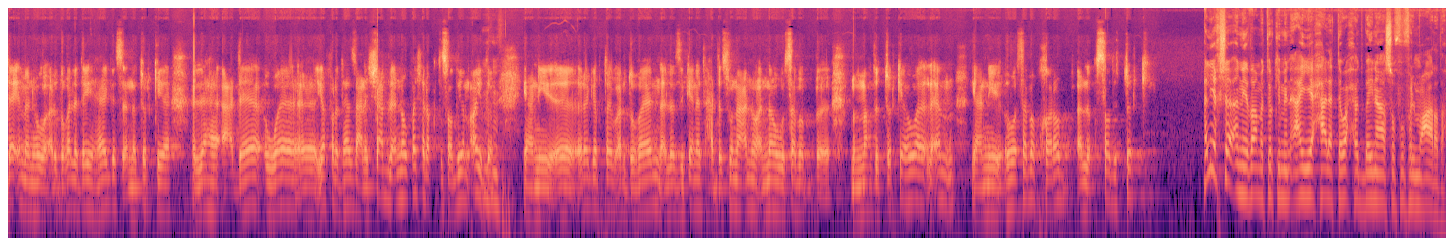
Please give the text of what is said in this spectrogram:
دائما هو أردوغان لديه هاجس أن تركيا لها أعداء ويفرض هذا على الشعب لأنه فشل اقتصاديا أيضا. يعني رجب طيب أردوغان الذي كان يتحدثون عنه أنه سبب من نهضة تركيا هو الآن يعني هو سبب خراب الاقتصاد التركي هل يخشى النظام التركي من أي حالة توحد بين صفوف المعارضة؟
